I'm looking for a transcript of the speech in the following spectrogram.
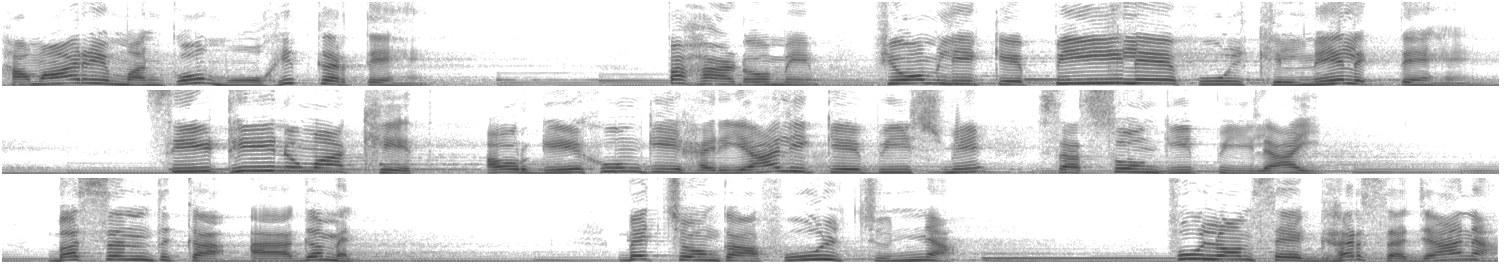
हमारे मन को मोहित करते हैं पहाड़ों में फ्योमली के पीले फूल खिलने लगते हैं सीठी नुमा खेत और गेहूं की हरियाली के बीच में सरसों की पीलाई बसंत का आगमन बच्चों का फूल चुनना फूलों से घर सजाना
